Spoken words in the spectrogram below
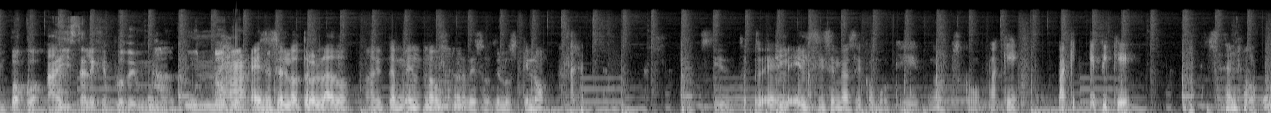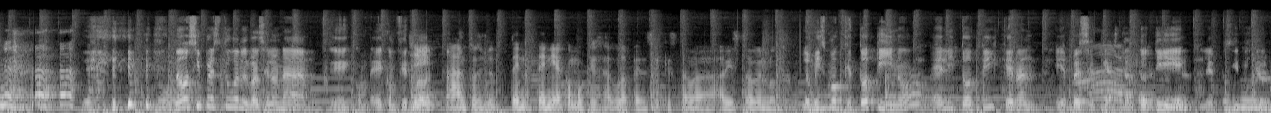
tampoco. Ahí está el ejemplo de un, un no. Ajá, ese es el otro lado. Ahí también vamos a hablar de esos, de los que no. Entonces él, él sí se me hace como que, no, pues como, ¿para qué? ¿Para qué piqué? O sea, no. No, siempre estuvo en el Barcelona. eh, com- he confirmado. ¿Sí? Ah, entonces yo ten- tenía como que esa duda, pensé que estaba, había estado en otro. Lo mismo que Totti, ¿no? Él y Totti, que eran. Y a veces que hasta Ah, Totti le, pusieron,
